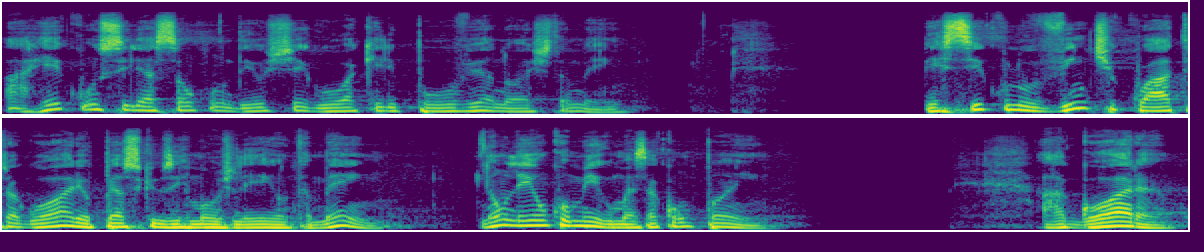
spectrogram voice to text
a reconciliação com Deus chegou àquele povo e a nós também. Versículo 24 agora, eu peço que os irmãos leiam também. Não leiam comigo, mas acompanhem. Agora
